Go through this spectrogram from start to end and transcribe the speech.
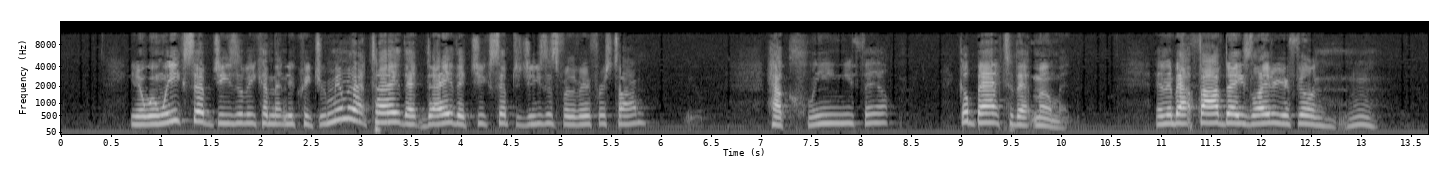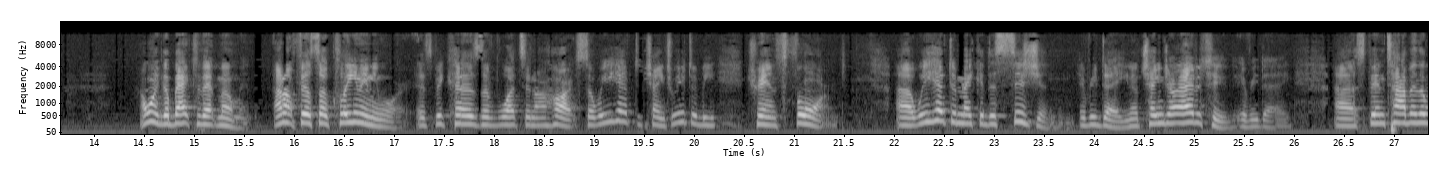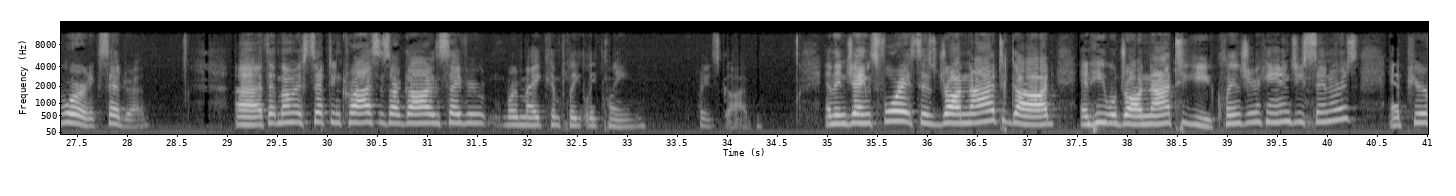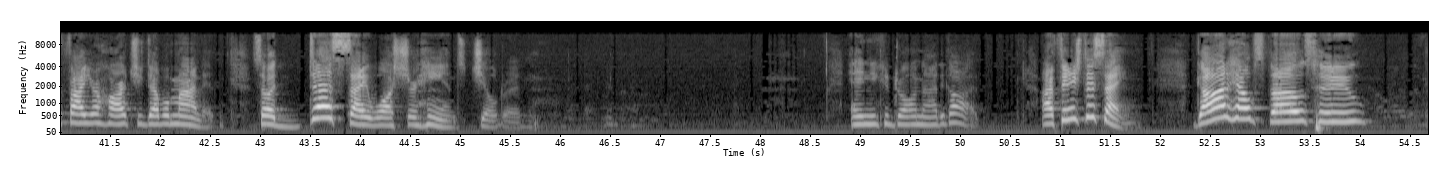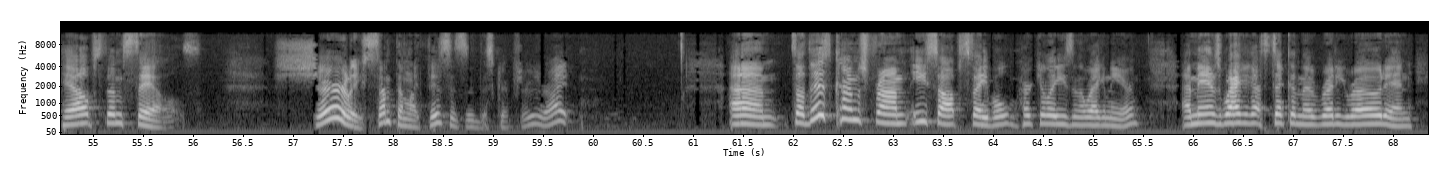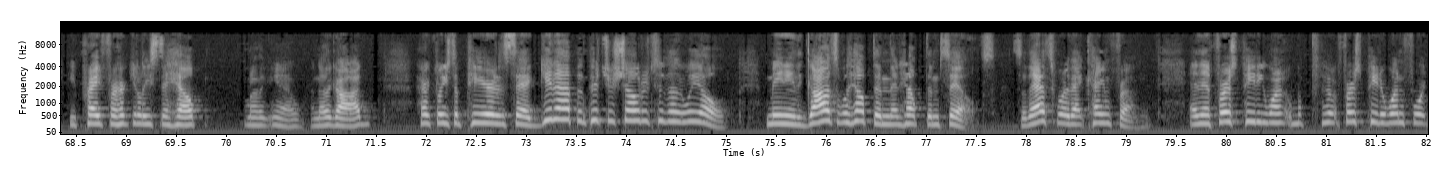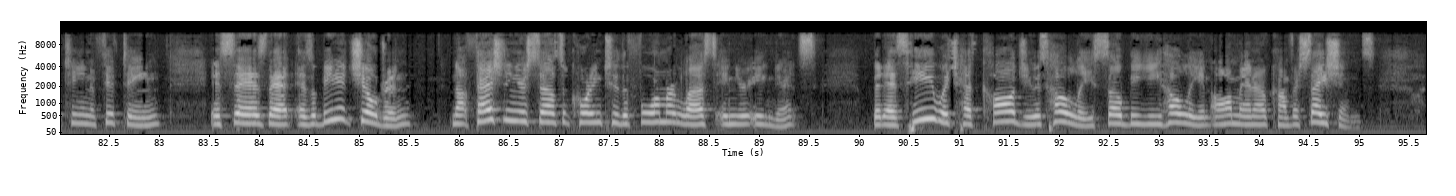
You know, when we accept Jesus, we become that new creature. Remember that day, that day that you accepted Jesus for the very first time? How clean you felt? Go back to that moment. And about five days later, you're feeling, hmm, I want to go back to that moment. I don't feel so clean anymore. It's because of what's in our hearts. So we have to change. We have to be transformed. Uh, we have to make a decision every day. You know, change our attitude every day. Uh, spend time in the Word, etc. Uh, at that moment, accepting Christ as our God and Savior, we're made completely clean. Praise God. And then James 4 8 says, Draw nigh to God, and he will draw nigh to you. Cleanse your hands, you sinners, and purify your hearts, you double minded. So it does say, Wash your hands, children. And you can draw nigh to God. I finished this saying, God helps those who helps themselves. Surely something like this is in the scriptures, right? Um, so this comes from Aesop's fable, Hercules and the Wagoneer. A man's wagon got stuck in the rutty road, and he prayed for Hercules to help, you know, another god. Hercules appeared and said, "Get up and put your shoulder to the wheel," meaning the gods will help them that help themselves. So that's where that came from. And then 1 Peter 1, 1 Peter 1 14 and 15, it says that as obedient children, not fashioning yourselves according to the former lust in your ignorance, but as he which hath called you is holy, so be ye holy in all manner of conversations.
